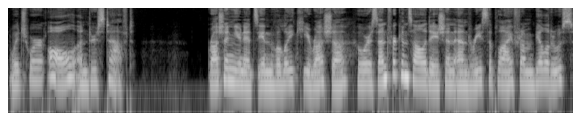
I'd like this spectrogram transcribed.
which were all understaffed. Russian units in Valuyki, Russia, who were sent for consolidation and resupply from Belarus,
